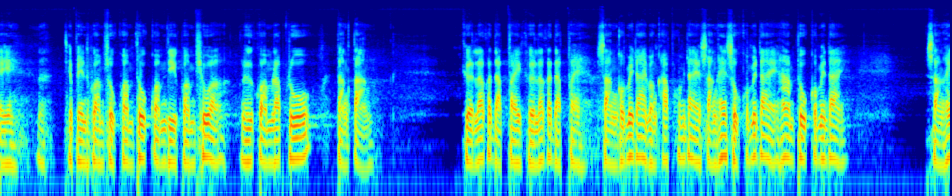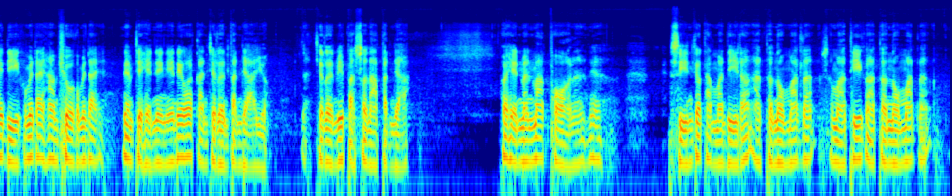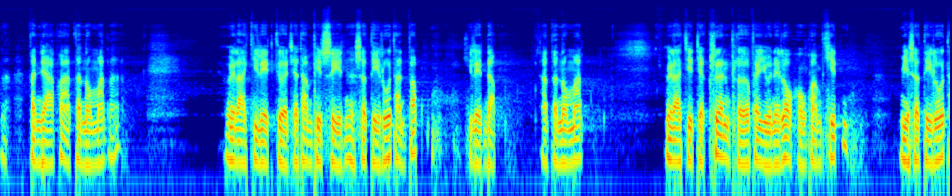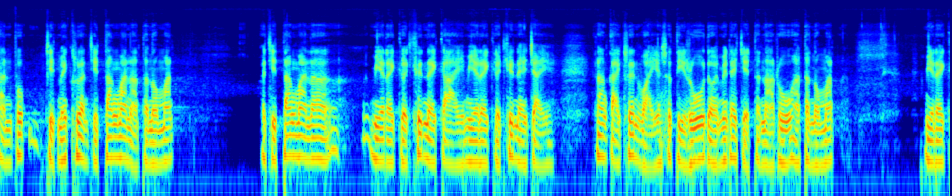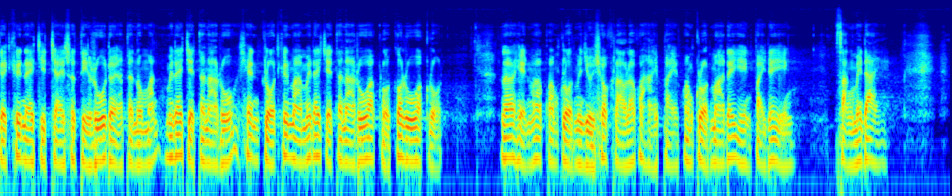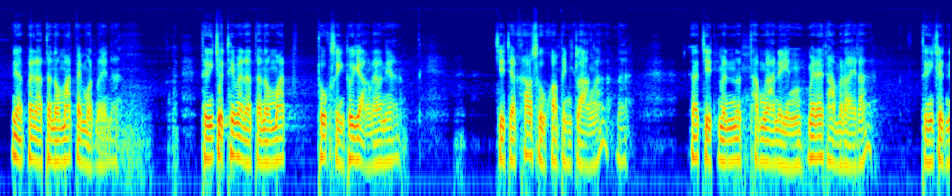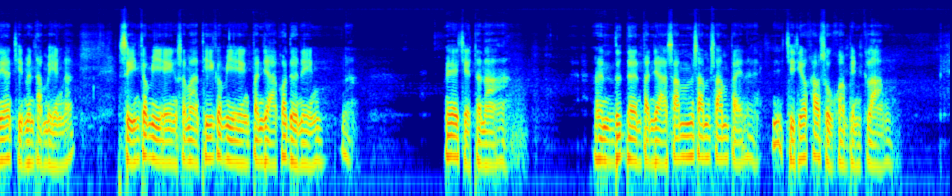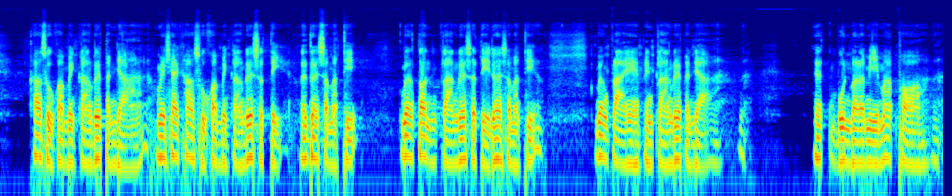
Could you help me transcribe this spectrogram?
จะเป็นความสุขความทุกข์ความดีความชั่ว หรือความรับรู้ต่างๆ เกิดแล้วก็ดับไป เกิดแล้วก็ดับไป สั่งก็ไม่ได้บังคับก็ไม่ได้ สั่งให้สุขก็ไม่ได้ ห้ามทุกข์ก็ไม่ได้ สั่งให้ดีก็ไม่ได้ห้ามชั่วก็ไม่ได้เนี่ยจะเห็นอย่างนี้เรียกว่าการเจริญปัญญาอยู่เจริญวิปัสสนาปัญญาพอเห็นมันมากพอนะเนี่ยศีลก็ทำมาดีแล้ว อัตโนมัติแล้วสมาธิก็อัตโนมัติแล้วปัญญาก็อัตโนมัติแล้ว เวลากิเลสเกิดจะทำผิดศีลสติรู้ทันปั๊บกิเลสดับอัตโนมัติ เวลาจิตจะเคลื่อนเผลอไปอยู่ในโลกของความคิด มีสติรู้ทันปุ๊บจิตไม่เคลื่อนจิตตั้งมั่นอัตโนมัติพอจิตตั้งมั่นแล้วมีอะไรเกิดขึ้นในกาย มีอะไรเกิดขึ้นในใจ ร่างกายเคลื่อนไหว สติรู้โดยไม่ได้เจตนารู้อัตโนมัติ มีอะไรเกิดขึ้นในจิตใจสติรู้โดยอัตโนมัติ ไม่ได้เจตนารู้ เช่น โกรธขึ้นมาไม่ได้เจตนารู้ว่าโกรธก็รู้ว่าโกรธ แล้วเห็นว่าความโกรธมันอยู่ชั่วคราวแล้วก็หายไป ความโกรธมาได้เองไปได้เอง สั่งไม่ได้เนี่ยเป็นอัตโนมัติไปหมดเลยนะ ถึงจุดที่มันอัตโนมัติทุกสิ่งทุกอย่างแล้วเนี่ยจิตจะเข้าสู่ความเป็นกลางแล้วนะถ้าจิตมันทำงานเองไม่ได้ทำอะไรแล้ว ถึงจุดนี้จิตมันทำเองนะศีลก็มีเองสมาธิก็มีเองปัญญาก็เดินเองนะไม่ได้เจตนามันเดินปัญญาซ้ำๆๆไปนะจิตก็เข้าสู่ความเป็นกลาง เข้าสู่ความเป็นกลางด้วยปัญญาไม่ใช่เข้าสู่ความเป็นกลางด้วยสติ และด้วยสมาธิ เบื้องต้นกลางด้วยสติด้วยสมาธิ เบื้องปลายเป็นกลางด้วยปัญญา บุญบารมีมากพอ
